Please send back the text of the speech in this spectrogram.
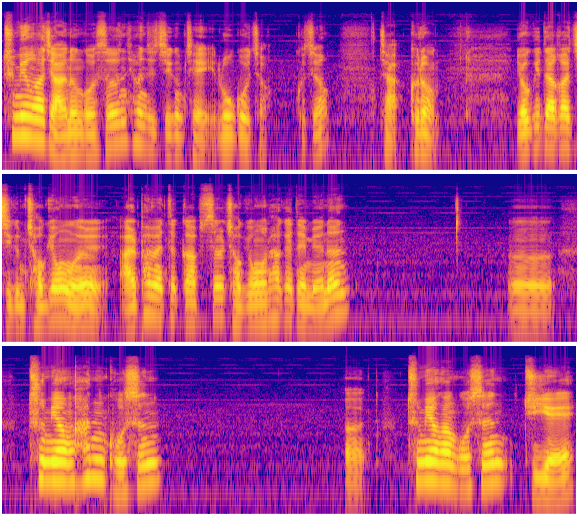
투명하지 않은 것은 현재 지금 제 로고죠. 그죠? 자, 그럼 여기다가 지금 적용을 알파메트 값을 적용을 하게 되면은 어, 투명한 곳은 어, 투명한 곳은 뒤에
